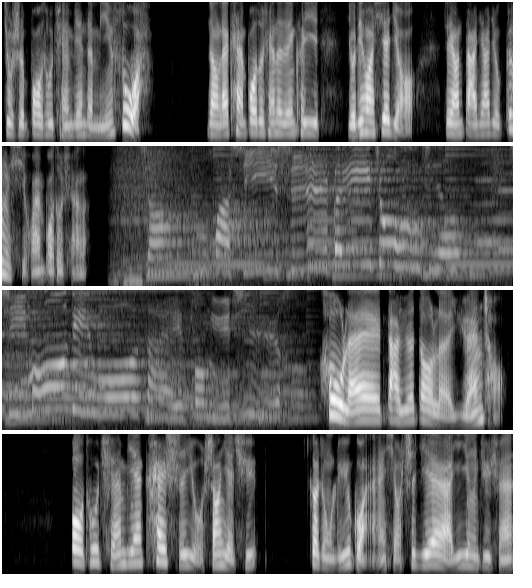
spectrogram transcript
就是趵突泉边的民宿啊，让来看趵突泉的人可以有地方歇脚，这样大家就更喜欢趵突泉了。朝花夕拾杯中酒，寂寞的我在风雨之后。后来大约到了元朝，趵突泉边开始有商业区，各种旅馆、小吃街啊一应俱全，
